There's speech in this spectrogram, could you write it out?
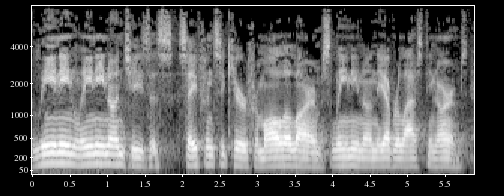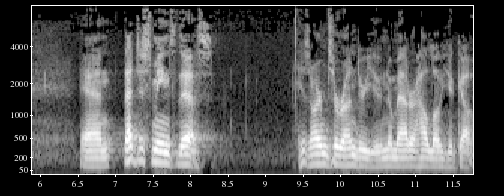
leaning, leaning on Jesus, safe and secure from all alarms, leaning on the everlasting arms. And that just means this His arms are under you no matter how low you go.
